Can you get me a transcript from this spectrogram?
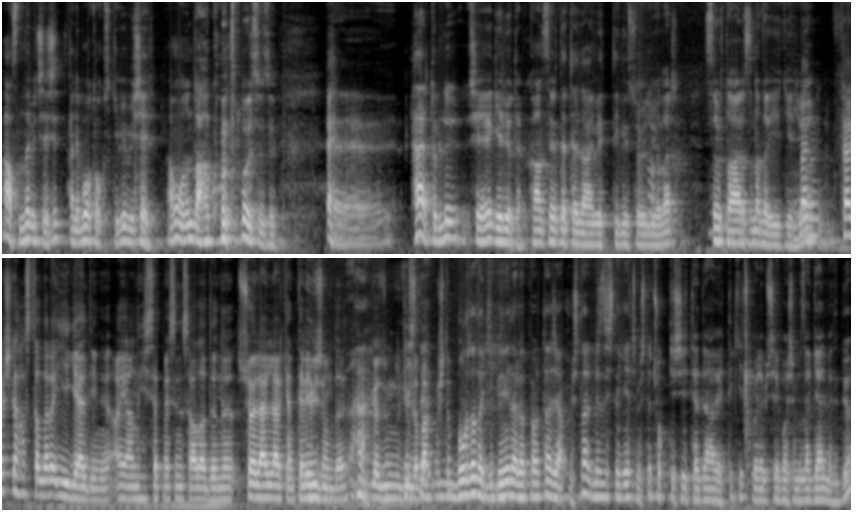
Aslında bir çeşit hani botoks gibi bir şey. Ama onun daha kontrolsüzü. Eh. E, her türlü şeye geliyor tabii. Kanseri de tedavi ettiğini söylüyorlar. Sırt ağrısına da iyi geliyor. Ben felçli hastalara iyi geldiğini, ayağını hissetmesini sağladığını söylerlerken televizyonda gözümün ucuyla İşte bakmıştım. Burada da biriyle röportaj yapmışlar. Biz işte geçmişte çok kişiyi tedavi ettik. Hiç böyle bir şey başımıza gelmedi diyor.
